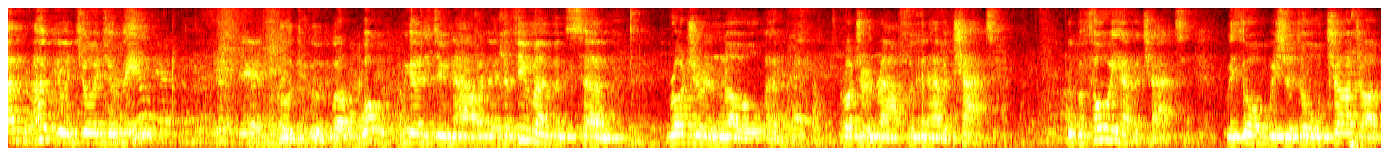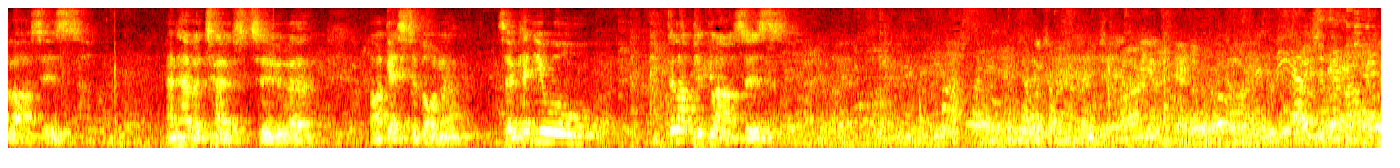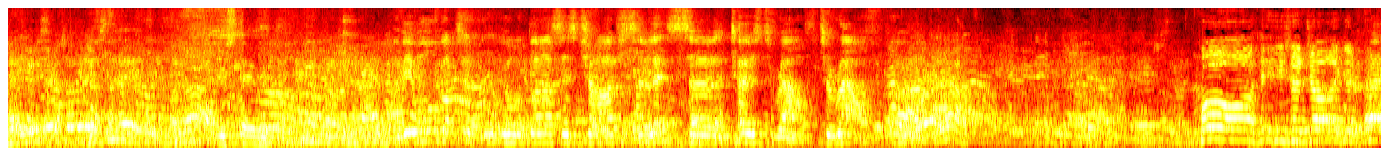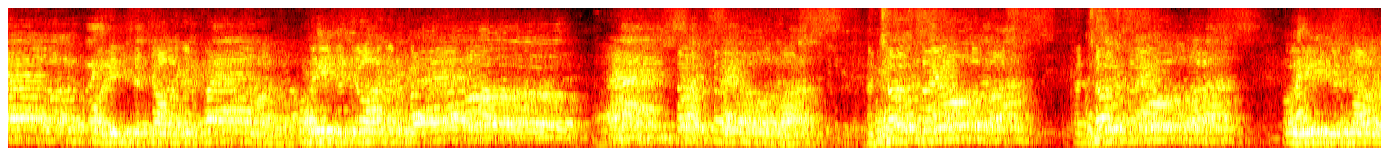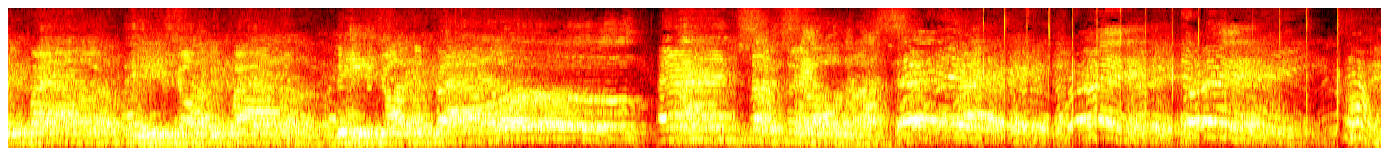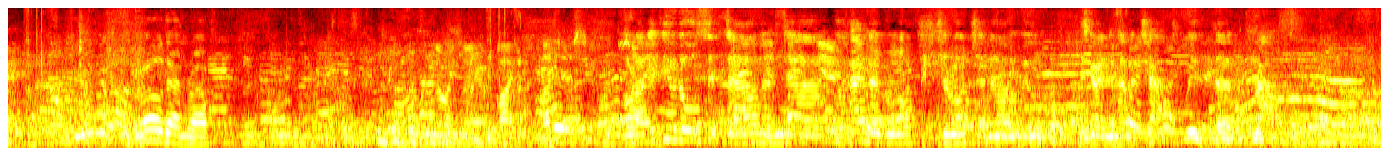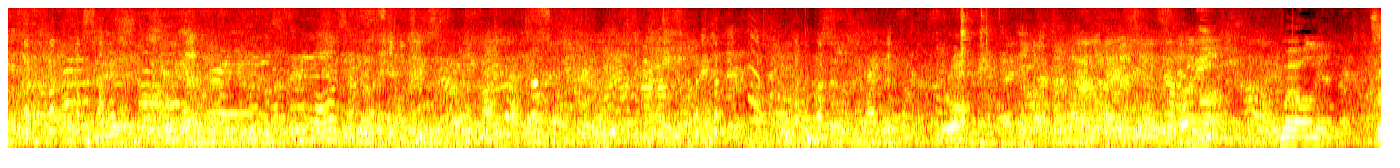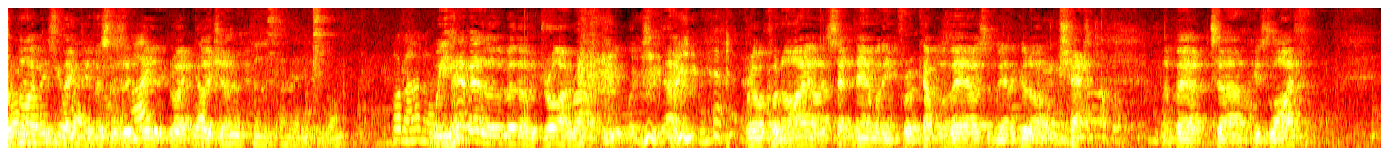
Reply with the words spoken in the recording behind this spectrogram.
Um, I hope you enjoyed your meal. Good, good. Well, what we're going to do now, and in a few moments, um, Roger and Noel, uh, Roger and Ralph are going to have a chat. But before we have a chat, we thought we should all charge our glasses and have a toast to uh, our guest of honour. So can you all fill up your glasses? You stay with Have you all got your, your glasses charged? So let's uh, toast Ralph. To Ralph. Oh, he's a jolly good fellow. Oh, he's a jolly good fellow. Oh, he's a jolly good fellow. And so say all of us. And so say all of us. And so say all of us. Well done, Ralph. All right, if you would all sit down and uh, we'll hand over Roger, to Roger now, who is going to have a chat with uh, Ralph. Well, from my perspective, this is indeed a great You have to pleasure. We have had a little bit of a dry run a few weeks ago, Ralph and I. I sat down with him for a couple of hours and we had a good old chat about uh, his life.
